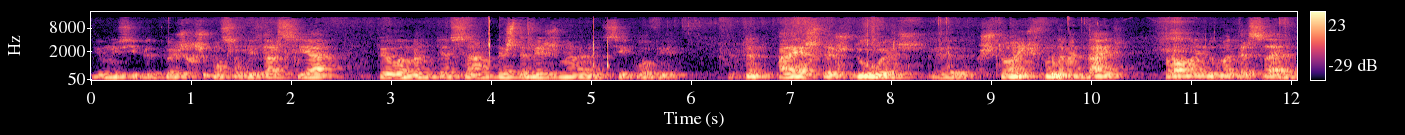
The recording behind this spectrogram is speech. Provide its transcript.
e o município depois responsabilizar-se-á pela manutenção desta mesma ciclovia. E, portanto, há estas duas eh, questões fundamentais para além de uma terceira,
